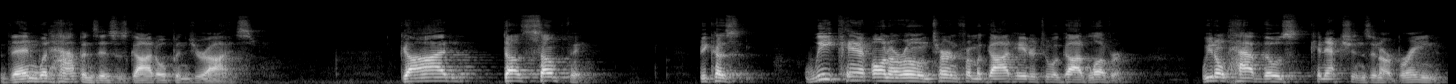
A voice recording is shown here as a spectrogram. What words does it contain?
Then what happens is, is God opens your eyes. God does something because we can't on our own turn from a God hater to a God lover. We don't have those connections in our brain.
